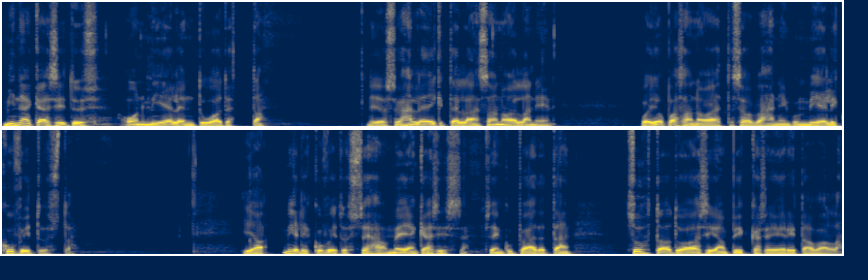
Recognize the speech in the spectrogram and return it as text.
minä käsitys on mielentuotetta. Ja jos vähän leikitellään sanoilla, niin voi jopa sanoa, että se on vähän niin kuin mielikuvitusta – ja mielikuvitus, sehän on meidän käsissä. Sen kun päätetään suhtautua asiaan pikkasen eri tavalla.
